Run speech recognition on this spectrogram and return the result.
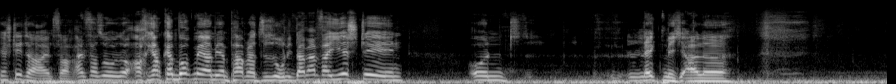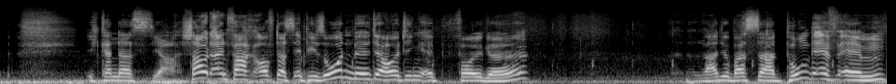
Der steht da einfach. Einfach so, ach, ich habe keinen Bock mehr, mir einen Parkplatz zu suchen. Ich bleib einfach hier stehen und leckt mich alle. Ich kann das, ja. Schaut einfach auf das Episodenbild der heutigen Folge. radiobastard.fm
